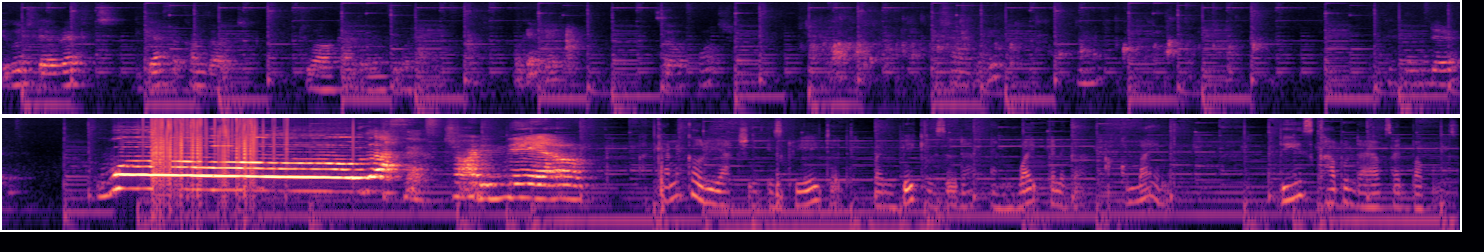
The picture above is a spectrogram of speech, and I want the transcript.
you're going to direct the gas that comes out to our candle and see what happens. Okay? So watch. Okay. Okay, Whoa! That's extraordinary! A chemical reaction is created when baking soda and white vinegar are combined. These carbon dioxide bubbles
